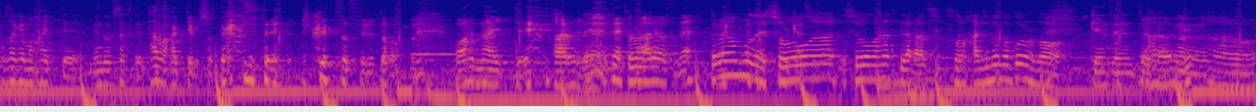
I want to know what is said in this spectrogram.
お酒も入って面倒くさくて多分入ってる人って感じでリクエストすると あれないって。あるね。ね。それはありますね。それはもうね しょうがしょうがなくてだからそその初めの頃の厳選というあかうん。げあの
